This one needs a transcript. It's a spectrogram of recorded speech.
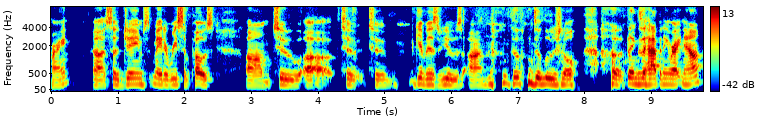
right? Uh, so James made a recent post um, to uh, to to give his views on the delusional uh, things that are happening right now.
